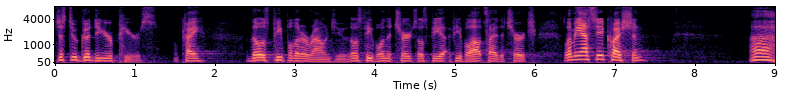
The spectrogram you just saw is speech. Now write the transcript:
just do good to your peers, okay? Those people that are around you, those people in the church, those pe- people outside the church. Let me ask you a question. Uh,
